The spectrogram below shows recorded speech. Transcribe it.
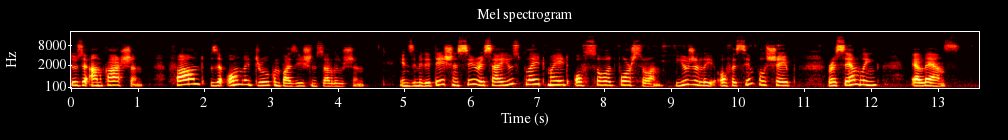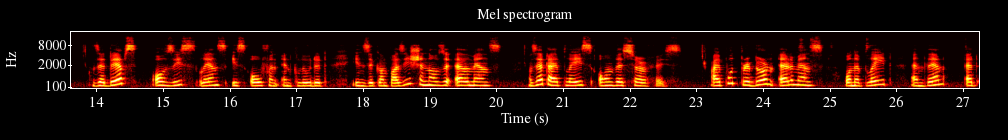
to the uncushion, found the only true composition solution. In the meditation series, I use plate made of solid porcelain, usually of a simple shape resembling a lens. The depth of this lens is often included in the composition of the elements that I place on the surface. I put pre-burned elements on a plate and then add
